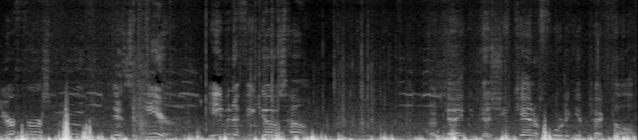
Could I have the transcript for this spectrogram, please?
your first move is here, even if he goes home. Okay, because you can't afford to get picked off.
